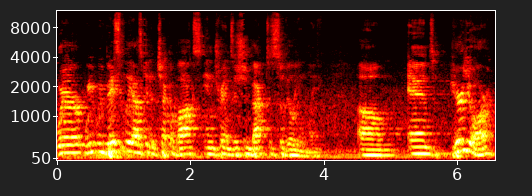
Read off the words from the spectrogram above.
where we, we basically ask you to check a box in transition back to civilian life. Um, and here you are,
